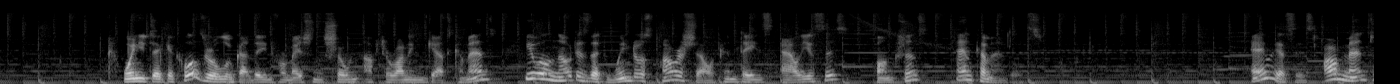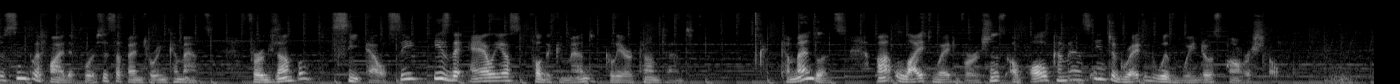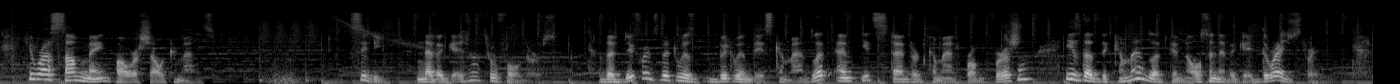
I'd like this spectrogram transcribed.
When you take a closer look at the information shown after running get command, you will notice that Windows PowerShell contains aliases, functions, and commandlets. Aliases are meant to simplify the process of entering commands, for example, CLC is the alias for the command clear content. Commandlets are lightweight versions of all commands integrated with Windows PowerShell. Here are some main PowerShell commands. cd navigation through folders. The difference between, between this commandlet and its standard command prompt version is that the commandlet can also navigate the registry.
